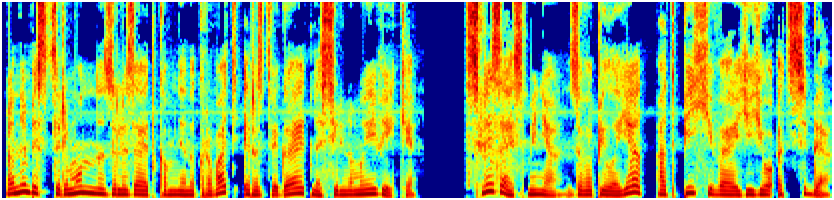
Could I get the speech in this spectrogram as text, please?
Она бесцеремонно залезает ко мне на кровать и раздвигает насильно мои веки. «Слезай с меня!» – завопила я, отпихивая ее от себя.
